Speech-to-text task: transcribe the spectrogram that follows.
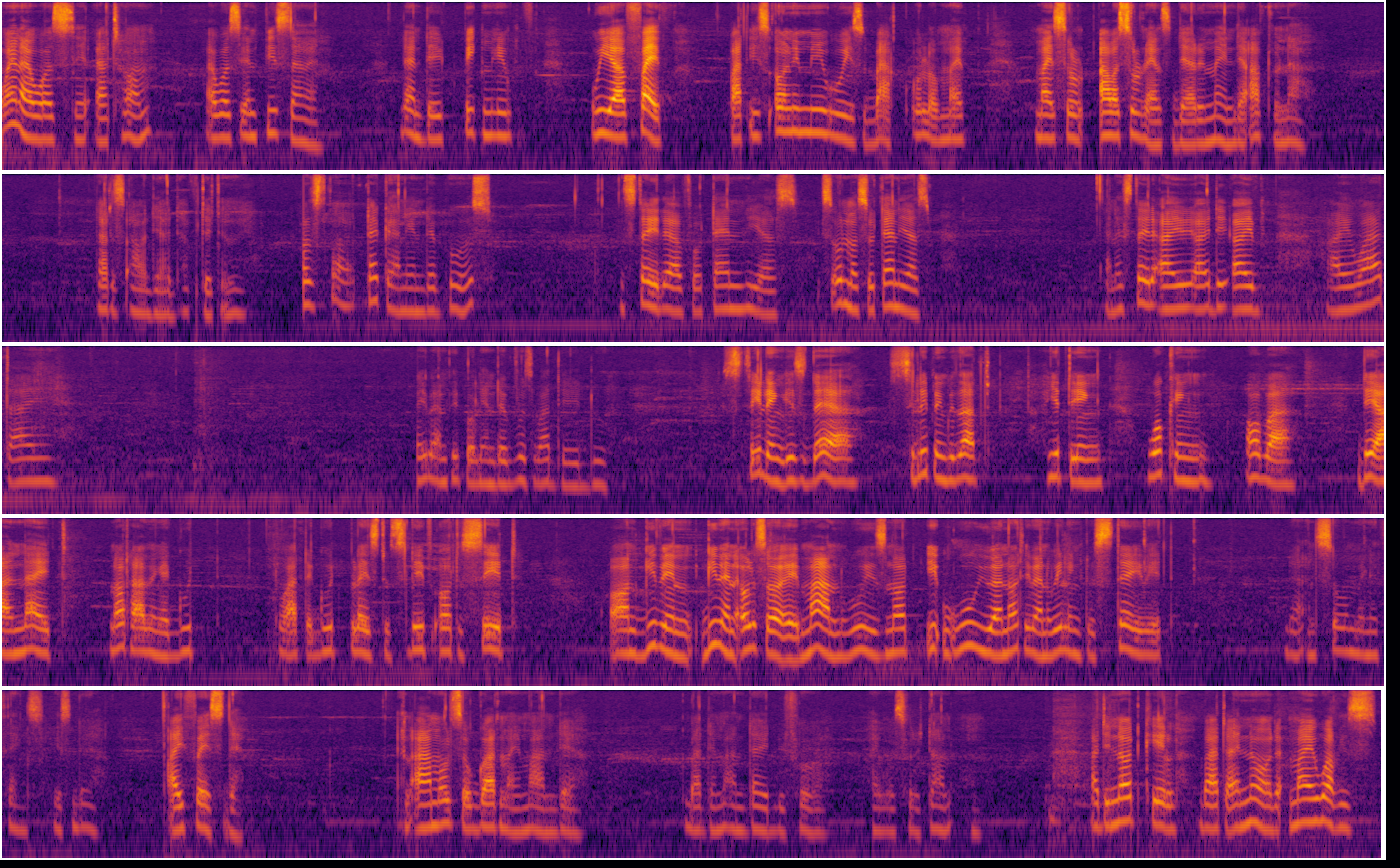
When I was eh, at home, I was in P7. Then they picked me. We are five, but it's only me who is back. All of my, my our children, they remain there up to now. That is how they adopted me. I was taken in the bush. Stayed there for 10 years. It's almost 10 years. And I stayed, I, I, I, I what? I, even people in the bush, what they do. Stealing is there, sleeping without eating, walking over day and night, not having a good what a good place to sleep or to sit. On giving given also a man who is not who you are not even willing to stay with. There and so many things is there. I face them. And i'm also got my man there but the man died before i was returned home i did not kill but i know that my work is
